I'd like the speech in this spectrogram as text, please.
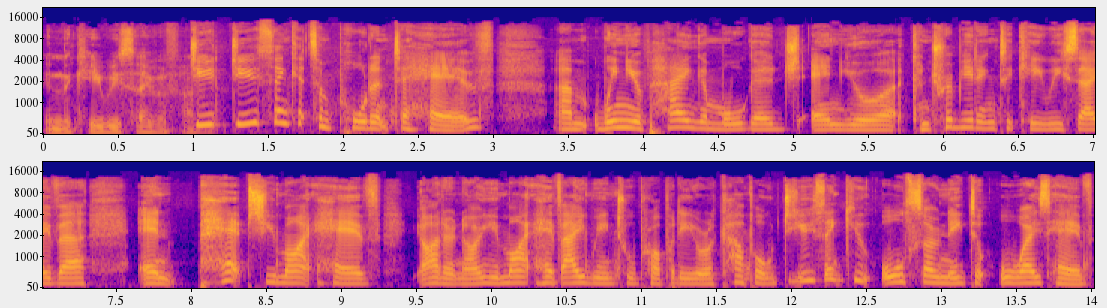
in the KiwiSaver fund. Do you, do you think it's important to have um, when you're paying a mortgage and you're contributing to KiwiSaver, and perhaps you might have, I don't know, you might have a rental property or a couple. Do you think you also need to always have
